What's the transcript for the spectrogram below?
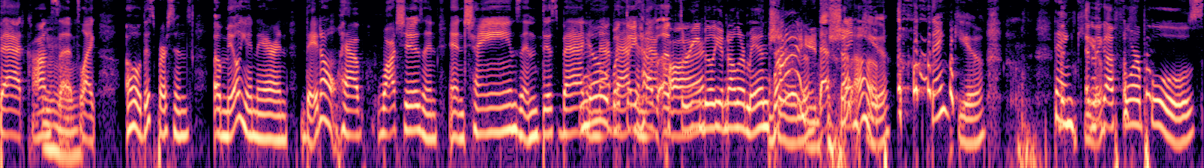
bad concept Mm-hmm. like oh this person's a millionaire and they don't have watches and and chains and this bag and No, that but bag they and have that a car. three billion dollar mansion. Right. That's Shut thank up. you. Thank you. Thank you. And they got four pools,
